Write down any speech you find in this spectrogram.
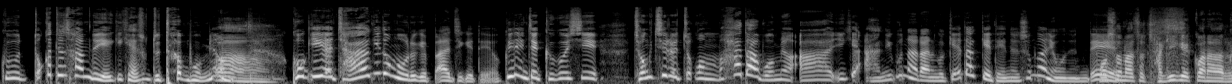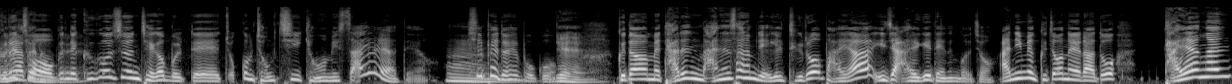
그 똑같은 사람들 얘기 계속 듣다 보면 아. 아. 거기에 자기도 모르게 빠지게 돼요. 근데 이제 그것이 정치를 조금 하다 보면 아 이게 아니구나라는 걸 깨닫게 되는 순간이 오는데 벗어나서 자기 객관화를 그렇죠. 해야 되는데. 근데 그것은 제가 볼 때 조금 정치 경험이 쌓여야 돼요. 음. 실패도 해보고 예. 그 다음에 다른 많은 사람들 얘기를 들어봐야. 이제 알게 되는 거죠. 아니면 그 전에라도 다양한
